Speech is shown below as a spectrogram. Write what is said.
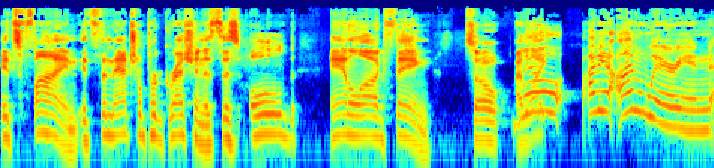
It's fine. It's the natural progression. It's this old analog thing. So I well, like. I mean, I'm wearing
